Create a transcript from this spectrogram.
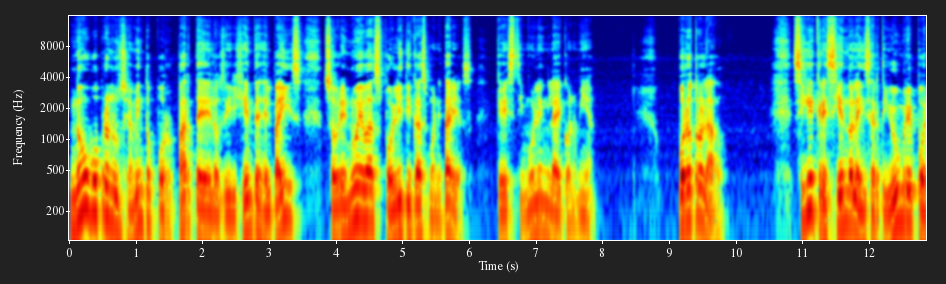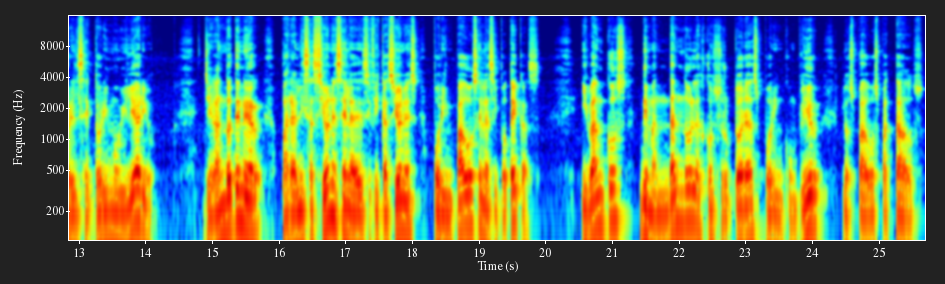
no hubo pronunciamiento por parte de los dirigentes del país sobre nuevas políticas monetarias que estimulen la economía. Por otro lado, sigue creciendo la incertidumbre por el sector inmobiliario, llegando a tener paralizaciones en las edificaciones por impagos en las hipotecas y bancos demandando a las constructoras por incumplir los pagos pactados.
